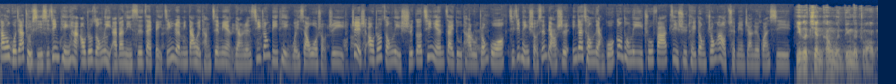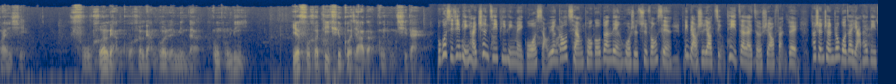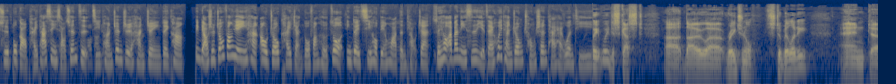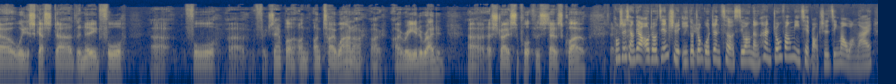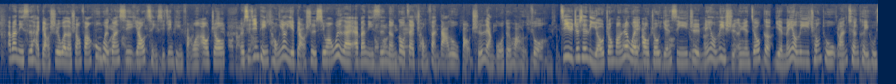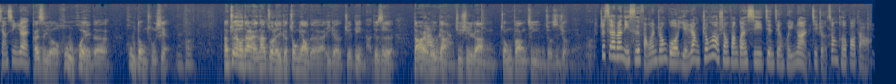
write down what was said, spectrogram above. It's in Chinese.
大陆国家主席习近平和澳洲总理艾班尼斯在北京人民大会堂见面，两人西装笔挺，微笑握手致意。这也是澳洲总理时隔七年再度踏入中国。习近平首先表示，应该从两国共同利益出发，继续推动中澳全面战略关系。一个健康稳定的中澳关系，符合两国和两国人民的共同利益，也符合地区国家的共同期待。不过，习近平还趁机批评美国小院高墙、脱钩断链或是去风险，并表示要警惕，再来则是要反对。他声称中国在亚太地区不搞排他性小圈子、集团政治和阵营对抗，并表示中方愿意和澳洲开展多方合作，应对气候变化等挑战。随后，阿班尼斯也在会谈中重申台海问题。We we discussed, uh, though, regional stability, and we discussed the need for, uh. For, uh, for example, on, on Taiwan, I, I, I reiterated uh, Australia's support for the status quo. 同时强调，澳洲坚持一个中国政策，希望能和中方密切保持经贸往来。阿班尼斯还表示，为了双方互惠关系，邀请习近平访问澳洲。而习近平同样也表示，希望未来阿班尼斯能够再重返大陆，保持两国对话合作。基于这些理由，中方认为澳洲言行一致，没有历史恩怨纠葛，也没有利益冲突，完全可以互相信任。开始有互惠的互动出现。那最后当然他做了一个重要的一个决定啊，就是达尔文港继续让中方经营九十九年。这次艾班尼斯访问中国，也让中澳双方关系渐渐回暖。记者综合报道。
